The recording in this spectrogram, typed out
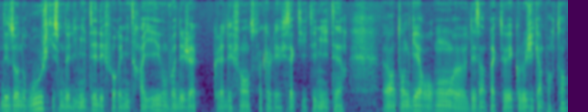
des zones rouges qui sont délimitées, des forêts mitraillées. On voit déjà que la défense, enfin que les activités militaires en temps de guerre auront euh, des impacts écologiques importants.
